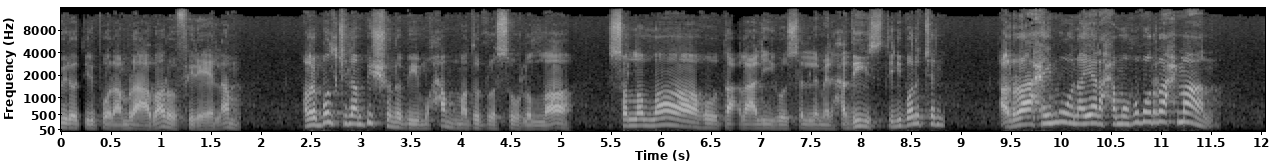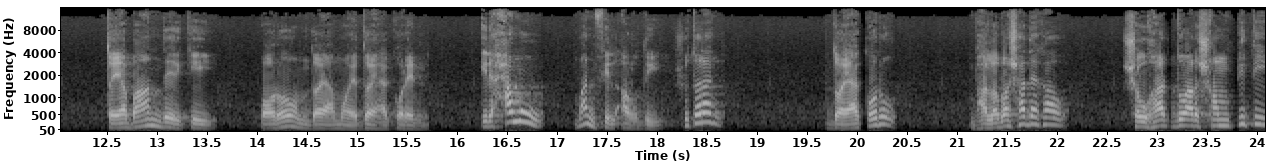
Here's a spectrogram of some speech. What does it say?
বিরতির পর আমরা আবারও ফিরে এলাম। আমরা বলছিলাম, বিশ্বনবী মোহাম্মদুর রসুল্লাহ সাল্লাহ তাল আলী হোসাল্লামের হাদিস। তিনি বলেছেন আর রাহিমুন আয়ারহামুহমুর রহমান। দয়াবানদেরকেই পরম দয়াময় দয়া করেন। ইরহামু মানফিল আরদি। সুতরাং দয়া করো, ভালোবাসা দেখাও, সৌহার্দ্য আর সম্প্রীতি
